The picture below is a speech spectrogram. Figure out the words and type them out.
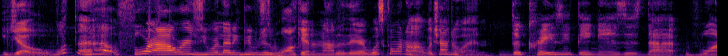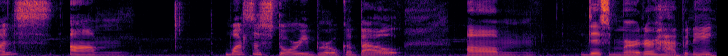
yo, what the hell? Four hours you were letting people just walk in and out of there? What's going on? What y'all doing? The crazy thing is, is that once, um, once the story broke about, um, this murder happening,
